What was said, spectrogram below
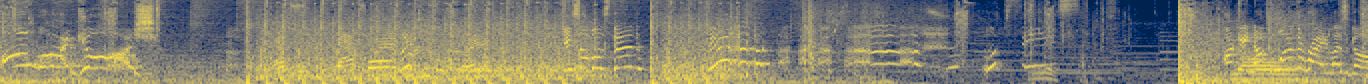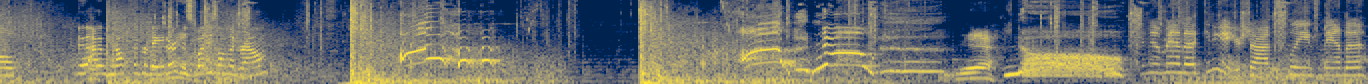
Oh my gosh! That's that's why I you this. He's almost dead! Oopsies! Okay, knock the one on the right, let's go. I knocked the uh, grenader, his buddy's on the ground. Oh! Oh! No! Yeah. No! Can you, Amanda, can you get your shots, please, Amanda?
